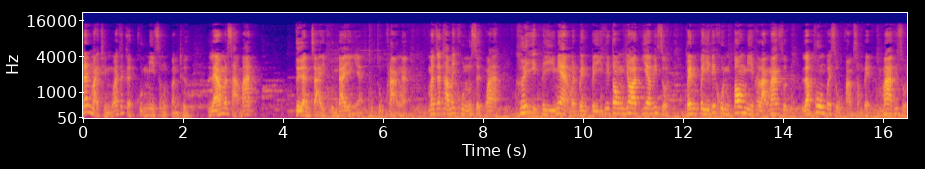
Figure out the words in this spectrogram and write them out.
นั่นหมายถึงว่าถ้าเกิดคุณมีสมุดบันทึก แล้วมันสามารถเตือนใจคุณได้อย่างเงี้ยทุกๆ ครั้งอะ มันจะทำให้คุณรู้สึกว่า เฮ้ยปีเนี่ยมันเป็นปีที่ต้องยอดเยี่ยมที่สุด เป็นปีที่คุณต้องมีพลังมากสุด และพุ่งไปสู่ความสำเร็จมากที่สุด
